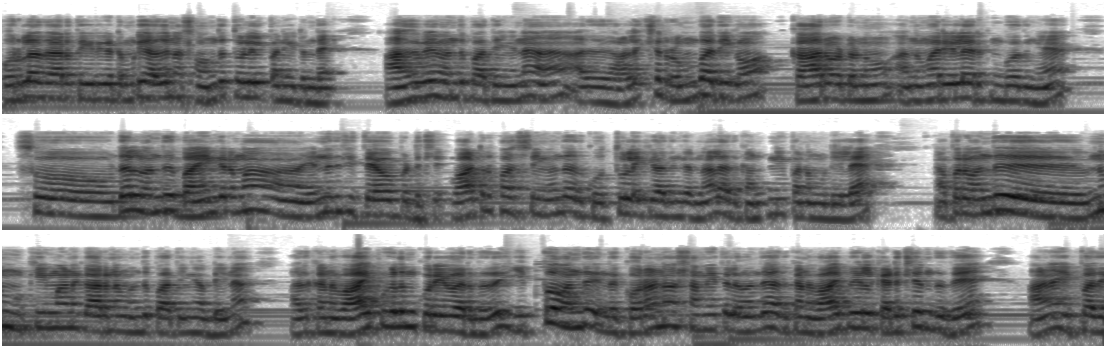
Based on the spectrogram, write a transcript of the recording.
பொருளாதாரத்தை ஈடுகட்ட முடியும். அதுவும் நான் சொந்த தொழில் பண்ணிகிட்டு இருந்தேன். ஆகவே வந்து பார்த்தீங்கன்னா அது அலைச்சல் ரொம்ப அதிகம். கார் ஓட்டணும் அந்த மாதிரியெல்லாம் இருக்கும்போதுங்க. ஸோ உடல் வந்து பயங்கரமாக எனர்ஜி தேவைப்பட்டுச்சு. வாட்டர் ஃபாஸ்டிங் வந்து அதுக்கு ஒத்துழைக்காதுங்கிறனால அது கண்டினியூ பண்ண முடியல. அப்புறம் வந்து இன்னும் முக்கியமான காரணம் வந்து பார்த்தீங்க அப்படின்னா அதுக்கான வாய்ப்புகளும் குறைவாக இருந்தது. இப்போ வந்து இந்த கொரோனா சமயத்தில் வந்து அதுக்கான வாய்ப்புகள் கிடைச்சிருந்தது. ஆனால் இப்போ அதை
